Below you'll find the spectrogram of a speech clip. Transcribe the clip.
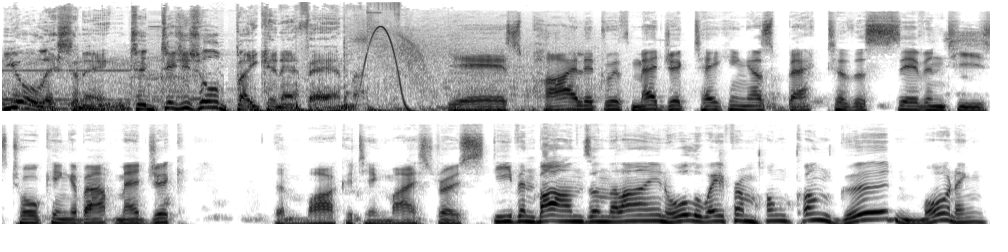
You're listening to Digital Bacon FM. Yes, Pilot with Magic taking us back to the 70s, talking about magic. The marketing maestro Stephen Barnes on the line, all the way from Hong Kong. Good morning.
